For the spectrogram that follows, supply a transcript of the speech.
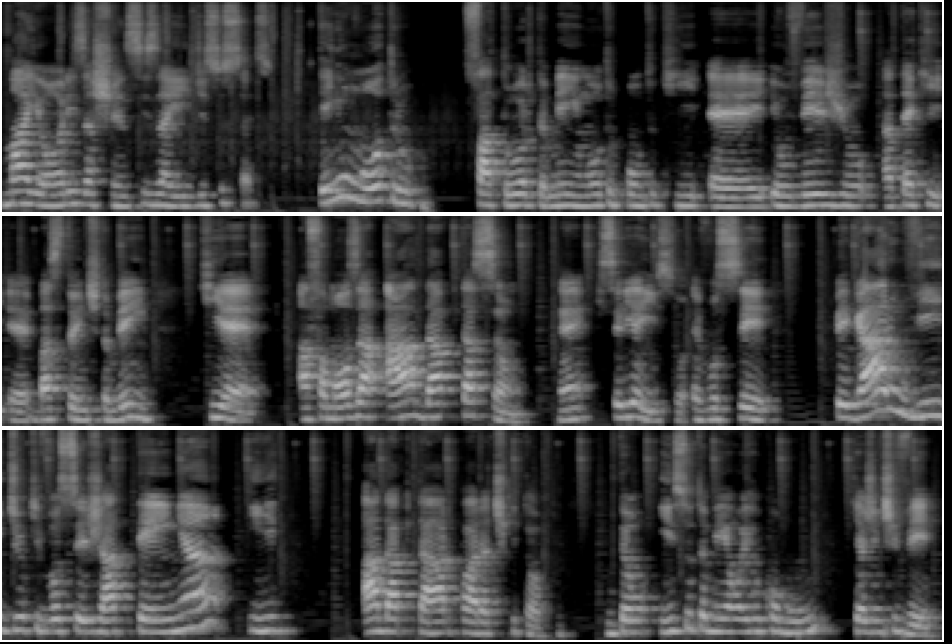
maiores as chances aí de sucesso. Tem um outro fator também, um outro ponto que é, eu vejo até que é bastante também, que é a famosa adaptação, né? Que seria isso? É você pegar um vídeo que você já tenha e adaptar para TikTok. Então, isso também é um erro comum que a gente vê.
